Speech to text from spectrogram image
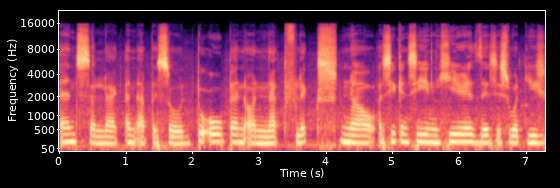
and select an episode to open on Netflix. Now, as you can see in here, this is what you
